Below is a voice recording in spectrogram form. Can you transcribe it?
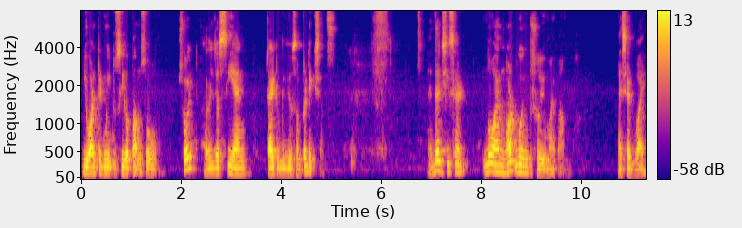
you wanted me to see your palm, so show it. I will just see and try to give you some predictions. And then she said, No, I'm not going to show you my palm. I said, Why?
